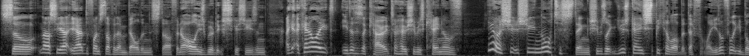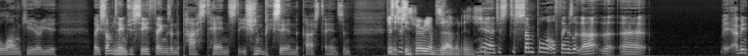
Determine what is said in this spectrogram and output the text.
So no, so yeah, you had the fun stuff with them building and stuff, and all these weird excuses. And I, I kind of liked Edith as a character, how she was kind of, you know, she she noticed things. She was like, "You guys speak a little bit differently. You don't feel like you belong here. You like sometimes you say things in the past tense that you shouldn't be saying in the past tense." And just, She's just very observant, isn't she? yeah, just just simple little things like that. That uh, I mean,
